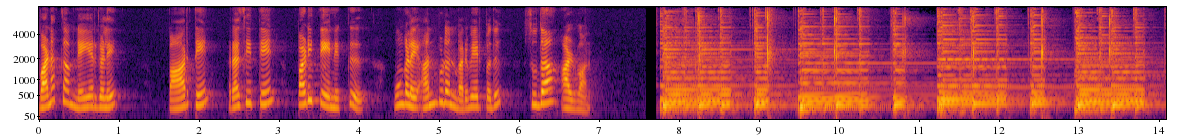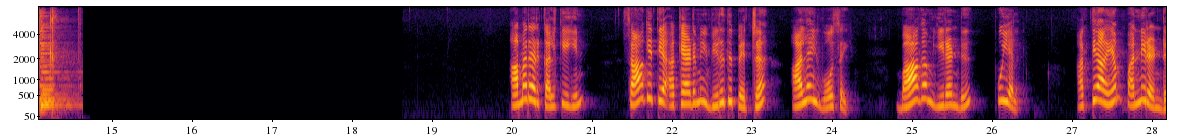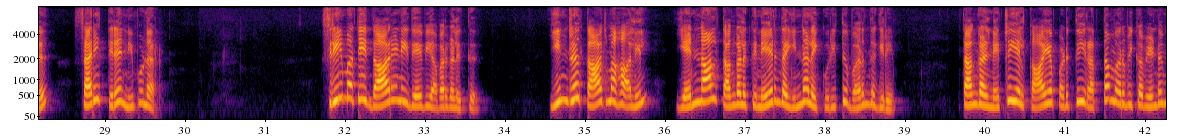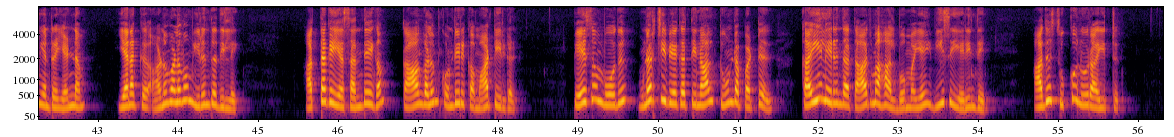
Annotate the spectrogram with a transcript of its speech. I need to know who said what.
Speaker 1: வணக்கம் நேயர்களே. பார்த்தேன் ரசித்தேன் படித்தேனுக்கு உங்களை அன்புடன் வரவேற்பது சுதா ஆழ்வான். அமரர் கல்கியின் சாகித்ய அகாடமி விருது பெற்ற அலை ஓசை பாகம் இரண்டு புயல். அத்தியாயம் பன்னிரண்டு சரித்திர நிபுணர். ஸ்ரீமதி தாரிணி தேவி அவர்களுக்கு. இன்று தாஜ்மஹாலில் என்னால் தங்களுக்கு நேர்ந்த இன்னலை குறித்து வருந்துகிறேன். தங்கள் நெற்றியில் காயப்படுத்தி ரத்தம் அருவிக்க வேண்டும் என்ற எண்ணம் எனக்கு அணுவளவும் இருந்ததில்லை. அத்தகைய சந்தேகம் தாங்களும் கொண்டிருக்க மாட்டீர்கள். பேசும்போது உணர்ச்சி வேகத்தினால் தூண்டப்பட்டு கையில் இருந்த தாஜ்மஹால் பொம்மையை வீசி எறிந்தேன். அது சுக்கு நூறாயிற்று.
